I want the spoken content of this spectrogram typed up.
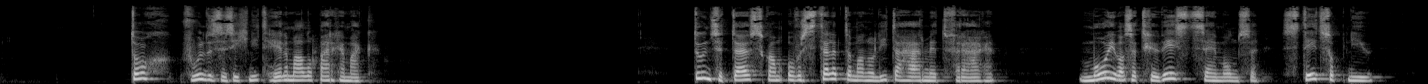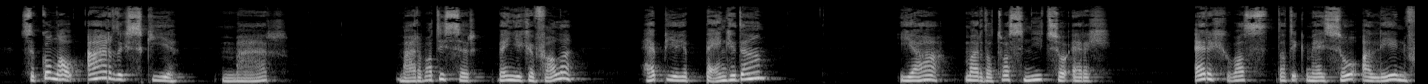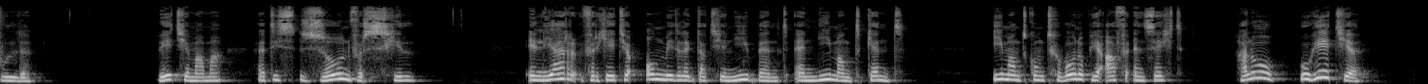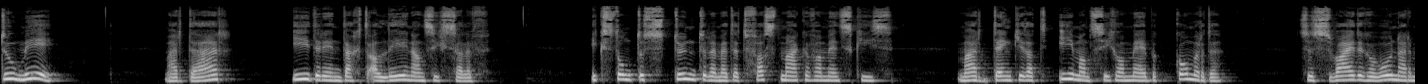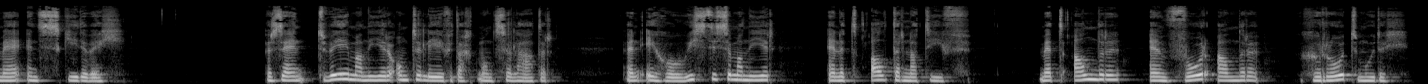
Toch voelde ze zich niet helemaal op haar gemak. Toen ze thuis kwam, overstelpte Manolita haar met vragen. Mooi was het geweest, zei Monse, steeds opnieuw. Ze kon al aardig skiën, maar... Maar wat is er? Ben je gevallen? Heb je je pijn gedaan? Ja, maar dat was niet zo erg. Erg was dat ik mij zo alleen voelde. Weet je, mama, het is zo'n verschil. In jaar vergeet je onmiddellijk dat je nieuw bent en niemand kent. Iemand komt gewoon op je af en zegt: Hallo, hoe heet je? Doe mee. Maar daar, iedereen dacht alleen aan zichzelf. Ik stond te stuntelen met het vastmaken van mijn skis. Maar denk je dat iemand zich om mij bekommerde? Ze zwaaide gewoon naar mij en skiede weg. Er zijn twee manieren om te leven, dacht Montse later. Een egoïstische manier en het alternatief. Met anderen en voor anderen grootmoedig.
